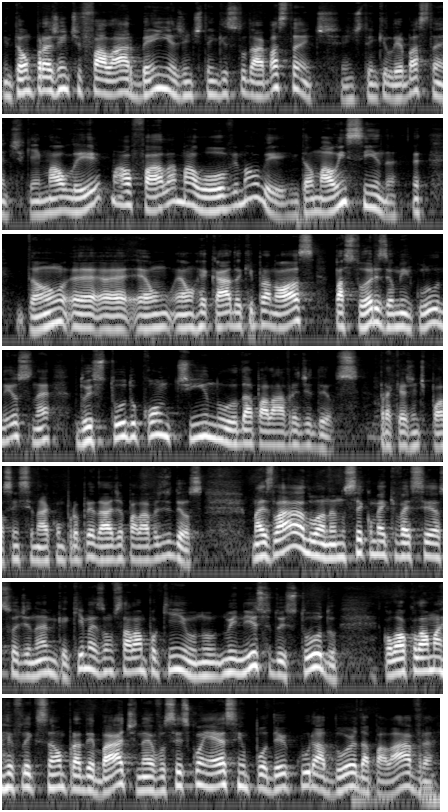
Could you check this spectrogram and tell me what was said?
Então, para a gente falar bem, a gente tem que estudar bastante, a gente tem que ler bastante. Quem mal lê, mal fala, mal ouve, mal lê. Então, mal ensina. Então, é, é, é um, é um recado aqui para nós, pastores, eu me incluo nisso, né, do estudo contínuo da palavra de Deus, para que a gente possa ensinar com propriedade a palavra de Deus. Mas lá, Luana, não sei como é que vai ser a sua dinâmica aqui, mas vamos falar um pouquinho no, no início do estudo Coloco lá uma reflexão para debate. Né? Vocês conhecem o poder curador da palavra?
